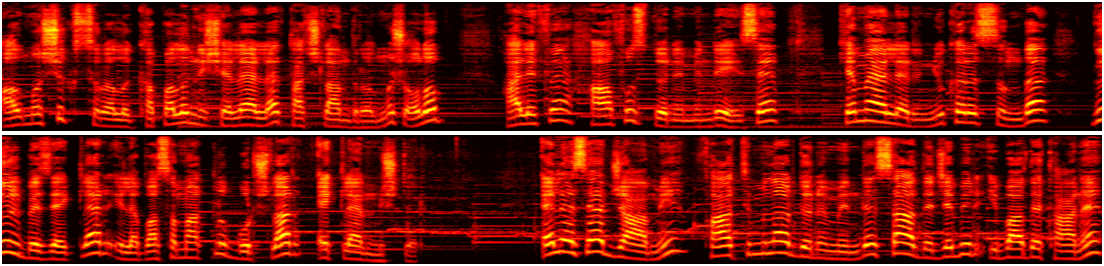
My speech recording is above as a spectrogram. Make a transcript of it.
almaşık sıralı kapalı nişelerle taçlandırılmış olup Halife Hafız döneminde ise kemerlerin yukarısında gül bezekler ile basamaklı burçlar eklenmiştir. El Eser Camii Fatimiler döneminde sadece bir ibadethane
